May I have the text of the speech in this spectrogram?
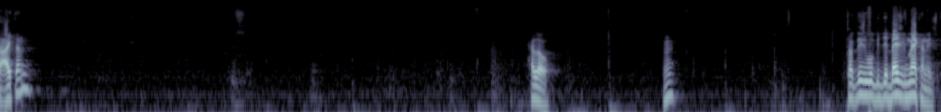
item, hello. So this will be the basic mechanism.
